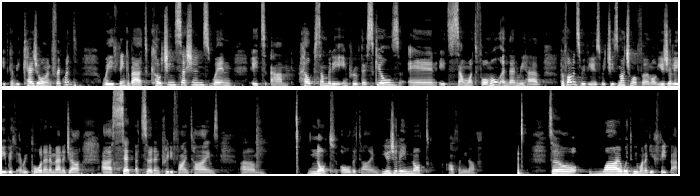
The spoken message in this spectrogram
It can be casual and frequent. We think about coaching sessions when it um, helps somebody improve their skills and it's somewhat formal. And then we have performance reviews, which is much more formal, usually with a report and a manager uh, set at certain predefined times, um, not all the time, usually not often enough. So why would we want to give feedback?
